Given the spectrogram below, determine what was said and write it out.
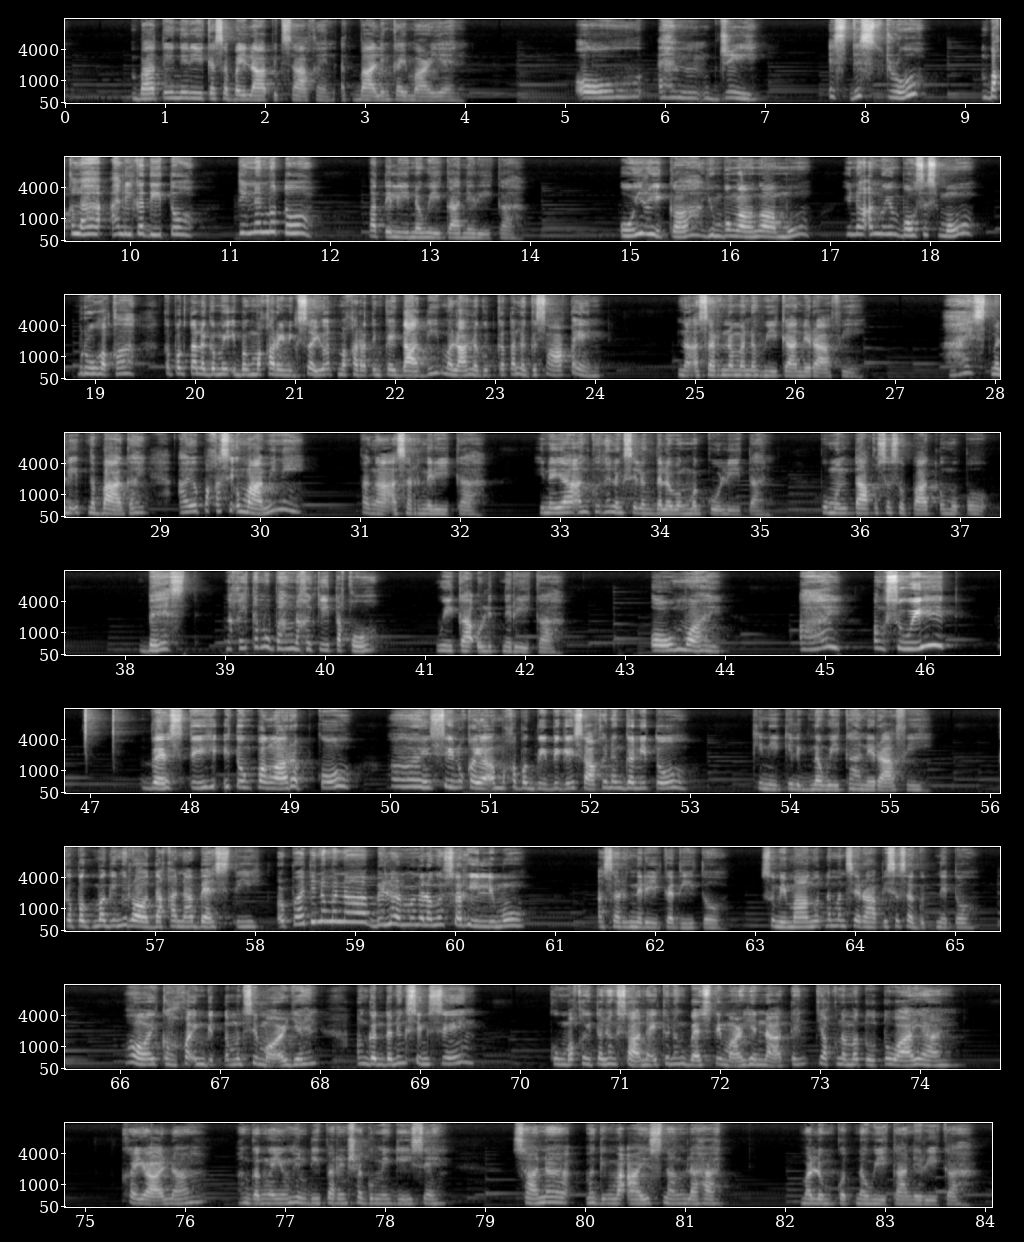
Bati ni Rika sabay lapit sa akin at baling kay Marian. OMG, is this true? Bakla, halika dito. Tingnan mo to. Patili na wika ni Rika. Uy, Rika, yung bunganga mo. Hinaan mo yung boses mo. Bruha ka. Kapag talaga may ibang makarinig sa'yo at makarating kay daddy, malalagot ka talaga sa akin. Naasar naman na wika ni Rafi. Ay, maliit na bagay. Ayaw pa kasi umamin eh. Pangaasar ni Rika. Hinayaan ko na lang silang dalawang magkulitan. Pumunta ako sa sopa at umupo. Best, nakita mo ba ang nakikita ko? Wika ulit ni Rika. Oh my! Ay, ang sweet! Bestie, itong pangarap ko. Ay, sino kaya ang makapagbibigay sa akin ng ganito? Kinikilig na wika ni Rafi. Kapag maging roda ka na, bestie, or pwede naman na bilhan mo na lang ang sarili mo. Asar ni Rika dito. Sumimangot naman si Rafi sa sagot nito. Ay, kakaingit naman si Marian. Ang ganda ng singsing. Kung makita lang sana ito ng bestie Marian natin, tiyak na matutuwa yan. Kaya lang, hanggang ngayon hindi pa rin siya gumigising. Sana maging maayos na ang lahat. Malungkot na wika ni Rika.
